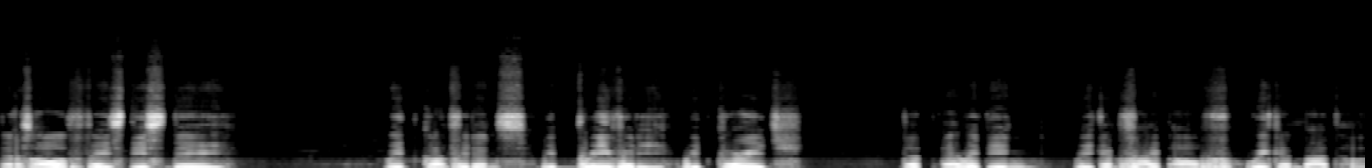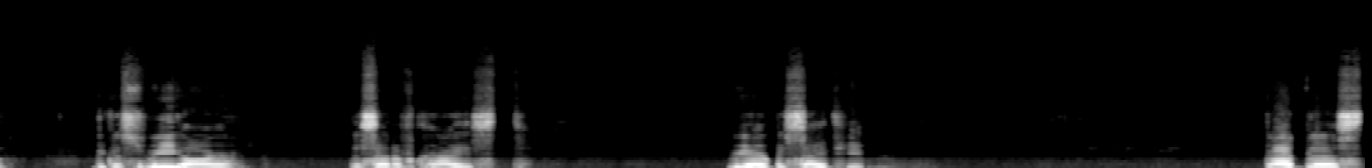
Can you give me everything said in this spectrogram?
Let us all face this day with confidence, with bravery, with courage that everything we can fight off, we can battle because we are the Son of Christ. We are beside Him. God bless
